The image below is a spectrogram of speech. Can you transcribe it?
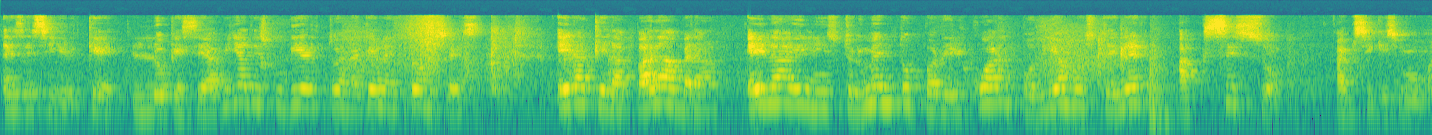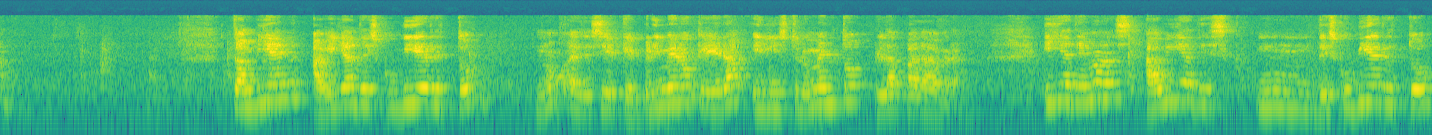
Es decir, que lo que se había descubierto en aquel entonces era que la palabra era el instrumento por el cual podíamos tener acceso al psiquismo humano. También había descubierto ¿no? Es decir, que primero que era el instrumento, la palabra. Y además había mm, descubierto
